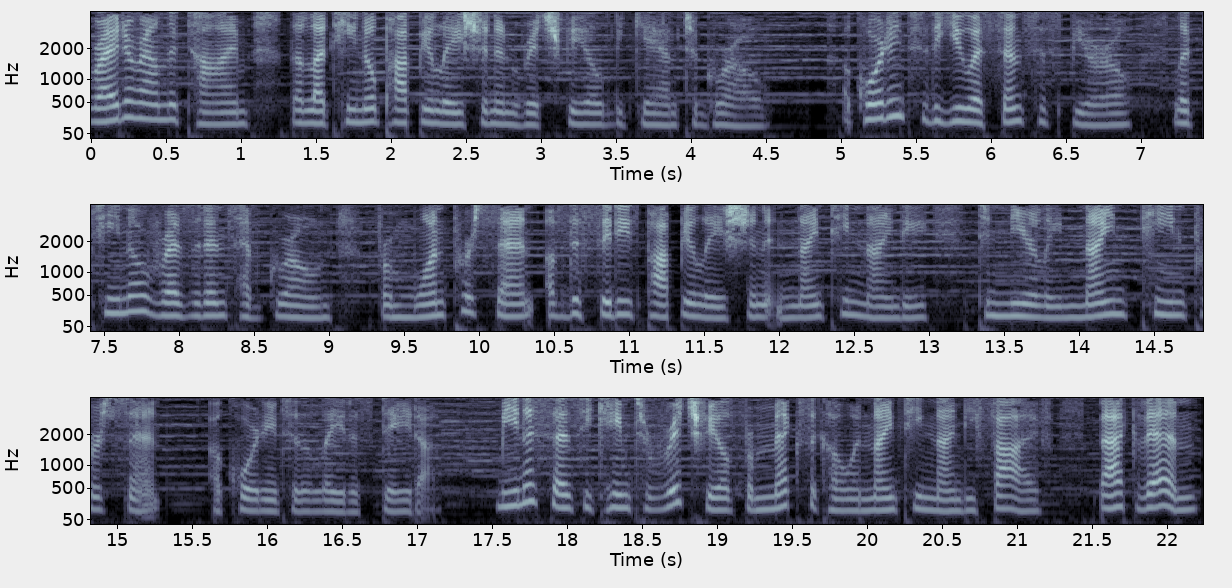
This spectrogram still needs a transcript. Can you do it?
right around the time the Latino population in Richfield began to grow. According to the U.S. Census Bureau, Latino residents have grown from 1% of the city's population in 1990 to nearly 19%, according to the latest data. Mena says he came to Richfield from Mexico in 1995. Back then,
